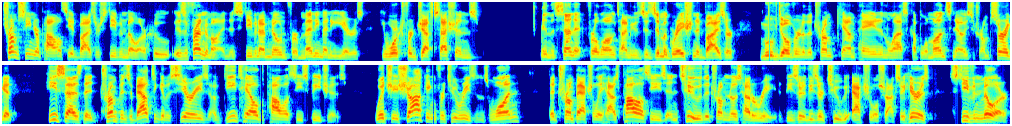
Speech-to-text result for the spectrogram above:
Trump's senior policy advisor, Stephen Miller, who is a friend of mine, and Stephen I've known for many, many years. He worked for Jeff Sessions in the Senate for a long time. He was his immigration advisor moved over to the Trump campaign in the last couple of months. Now he's a Trump surrogate. He says that Trump is about to give a series of detailed policy speeches, which is shocking for two reasons. One, that Trump actually has policies, and two, that Trump knows how to read. These are, these are two actual shocks. So here is Stephen Miller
